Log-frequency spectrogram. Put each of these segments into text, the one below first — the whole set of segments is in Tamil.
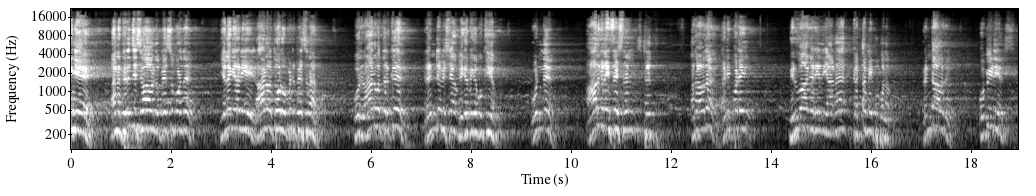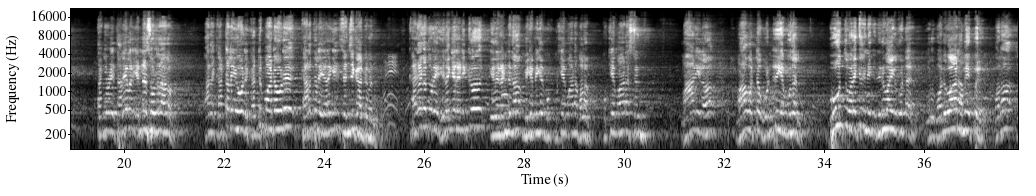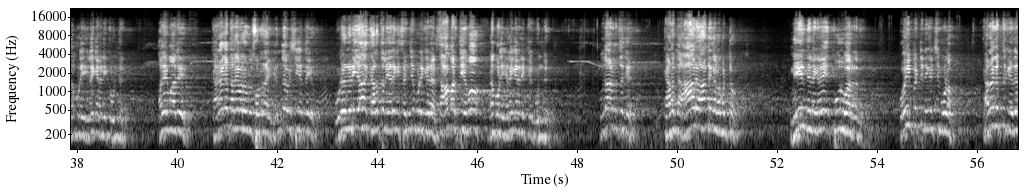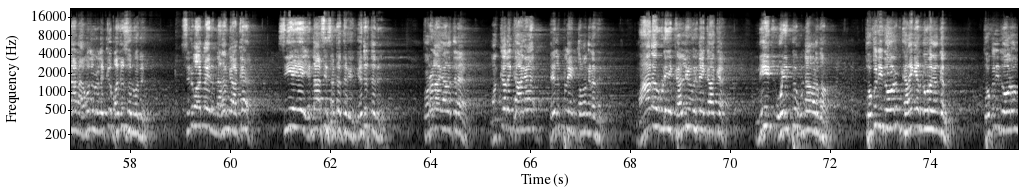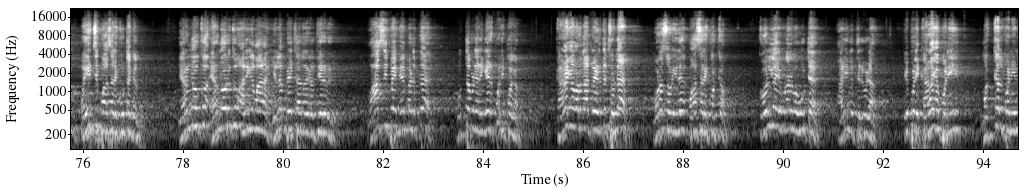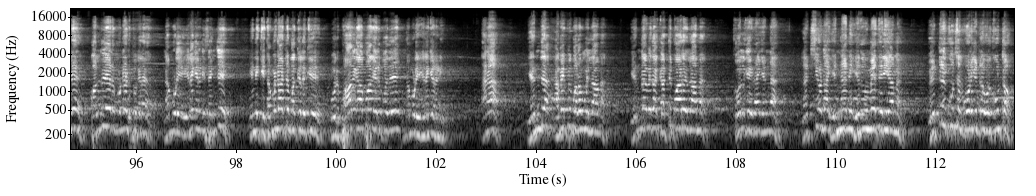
இங்கே அந்த திருச்சி சிவா அவர்கள் பேசும்பொழுது இளைஞரணி ராணுவத்தோடு ஒப்பிட்டு பேசினார். ஒரு ராணுவத்திற்கு ரெண்டு விஷயம் மிக மிக முக்கியம். ஒன்று ஆர்கனைசேஷனல் ஸ்ட்ரென்த் அதாவது அடிப்படை நிர்வாக ரீதியான கட்டமைப்பு பலம். ரெண்டாவது ஒபீடியன்ஸ் தங்களுடைய தலைவர் என்ன சொல்றாரோ அந்த கட்டளையோடு கட்டுப்பாட்டோடு களத்தில் இறங்கி செஞ்சு காட்டுவது. கழகத்துடைய இளைஞர் இது ரெண்டு தான் மிக மிக முக்கியமான பலம் முக்கியமான ஸ்ட்ரென்த் மாநிலம் மாவட்டம் ஒன்றியம் முதல் பூத் வரைக்கும் இன்னைக்கு நிர்வாகிகள் கொண்ட ஒரு வலுவான அமைப்பு பலம் நம்முடைய இளைஞரணிக்கு உண்டு. அதே மாதிரி கழக தலைவர் அவர்கள் சொல்ற எந்த விஷயத்தையும் உடனடியாக களத்தில் இறங்கி செஞ்சு முடிக்கிற சாமர்த்தியமும் நம்முடைய இளைஞர் உண்டு. உதாரணத்துக்கு கடந்த ஆறு ஆண்டுகளை மட்டும் நீர்நிலைகளை தூர்வாடுறது பொய்ப்பட்டி நிகழ்ச்சி மூலம் கழகத்துக்கு எதிரான அவதூறுகளுக்கு பதில் சொல்வது. சிறுபான்மையினர் நலன் காக்க சிஏஏ என்ஆர்சி சட்டத்திற்கு எதிர்த்தது. கொரோனா காலத்தில் மக்களுக்காக ஹெல்ப்லைன் துவங்கினது. மாணவர்களுடைய கல்வி உரிமை காக்க நீட் ஒழிப்பு உண்ணாவிரதம். தொகுதி தோறும் கலைஞர் நூலகங்கள். தொகுதி தோறும் பயிற்சி பாசறை கூட்டங்கள். இருநூறுக்கும் இருநூறுக்கும் அதிகமான இளம் பேச்சாளர்கள் தேர்வு. வாசிப்பை மேம்படுத்த முத்தமிழறிஞர் பதிப்பகம். கழக வரலாற்றை எடுத்து சொல்ல முரசொலியில பாசறை பக்கம் கொள்கை உணர்வை ஊட்ட அறிவு திருவிழா. இப்படி கழக பணி மக்கள் பணின்னு பல்வேறு முன்னெடுப்புகளை நம்முடைய இளைஞரணி செஞ்சு இன்னைக்கு தமிழ்நாட்டு மக்களுக்கு ஒரு பாதுகாப்பாக இருப்பது நம்முடைய இளைஞரணி. ஆனா எந்த அமைப்பு பலமும் இல்லாம எந்தவித கட்டுப்பாடும் இல்லாம கொள்கைனா என்ன? லட்சியம்னா என்னன்னு எதுவுமே தெரியாம வெற்றி கூச்சல் போடுகின்ற ஒரு கூட்டம்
